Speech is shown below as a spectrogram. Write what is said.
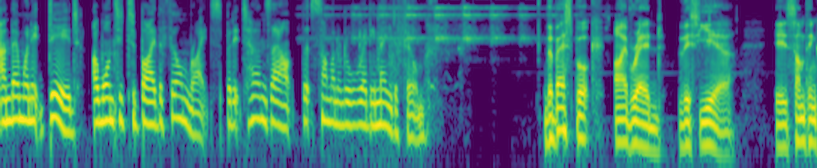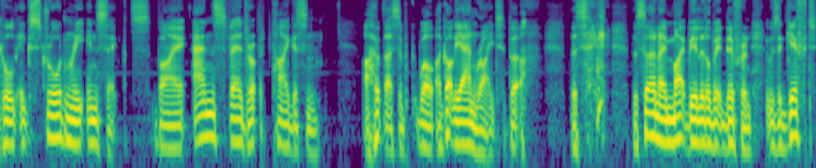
and then when it did, I wanted to buy the film rights, but it turns out that someone had already made a film. The best book I've read this year is something called Extraordinary Insects by Anne Sverdrup Thygeson. I hope that's a, well, I got the Anne right, but the, the surname might be a little bit different. It was a gift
